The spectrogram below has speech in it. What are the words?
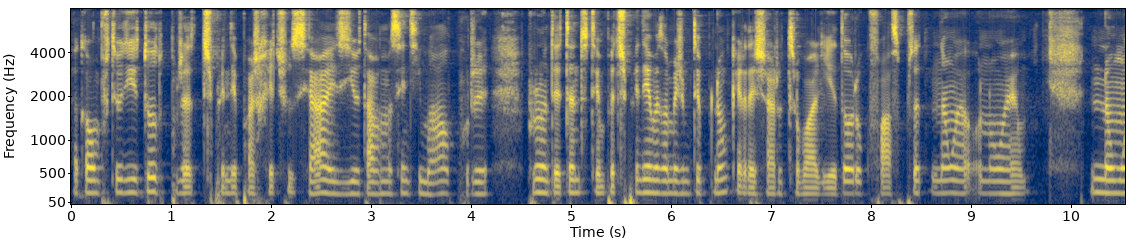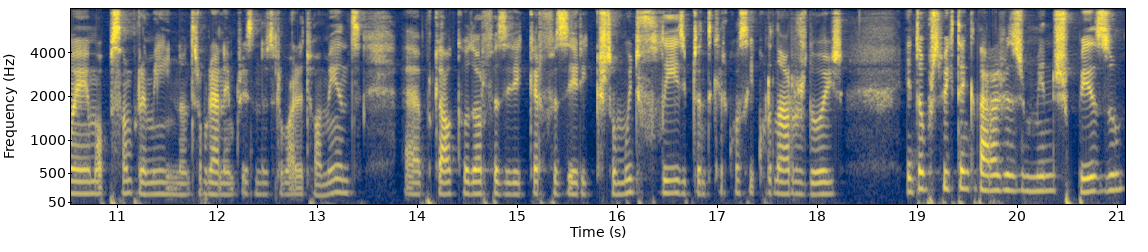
acabam por ter o dia todo para despender para as redes sociais e eu estava-me a sentir mal por, por não ter tanto tempo a despender, mas ao mesmo tempo não quero deixar o trabalho e adoro o que faço, portanto não é, não é, não é uma opção para mim não trabalhar na empresa onde eu trabalho atualmente, uh, porque é algo que eu adoro fazer e que quero fazer e que estou muito feliz e portanto quero conseguir coordenar os dois. Então percebi que tenho que dar às vezes menos peso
